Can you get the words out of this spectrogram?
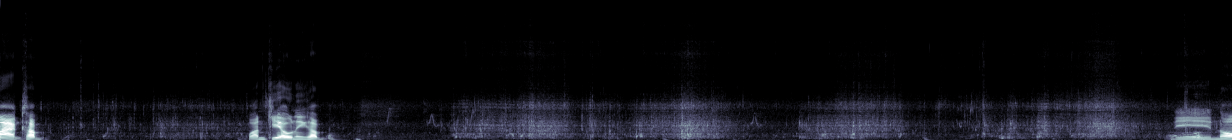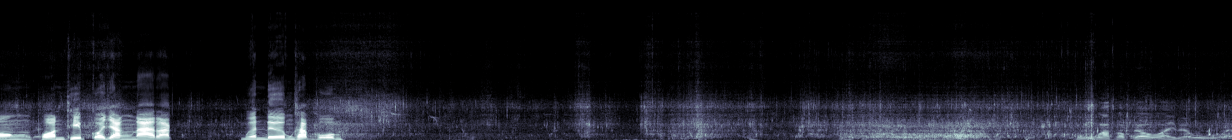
มากครับ ควานเขี้ยวนี่ครับนี่น้องพรทิพย์ก็ยังน่ารักเหมือนเดิมครับผม ผมว่าเขาเปลวไหวเปลวโอ้ย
